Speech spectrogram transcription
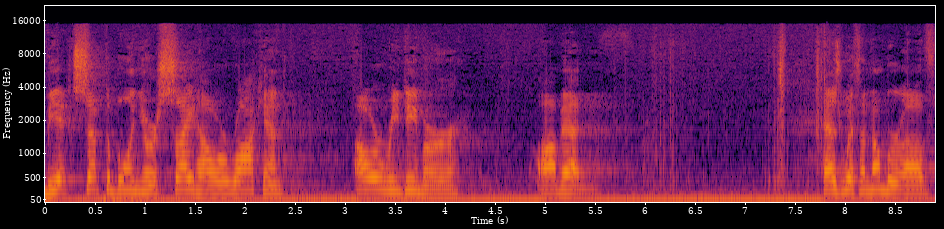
be acceptable in your sight, our rock and our Redeemer. Amen. As with a number of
